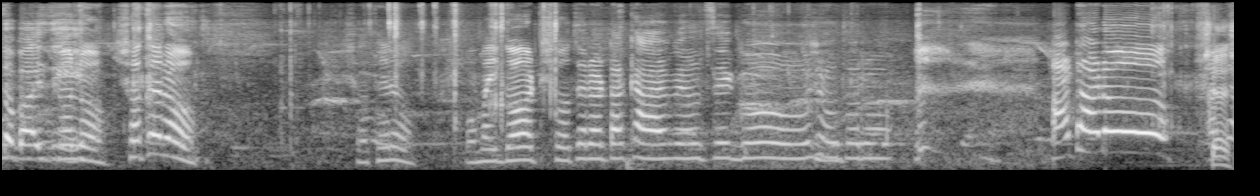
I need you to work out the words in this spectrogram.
তো বাইশ। ষোলো। সতেরো। সতেরো। ও মাই গড সতেরোটা খায় ফেলছে গো সতেরো। আঠারো। শেষ,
